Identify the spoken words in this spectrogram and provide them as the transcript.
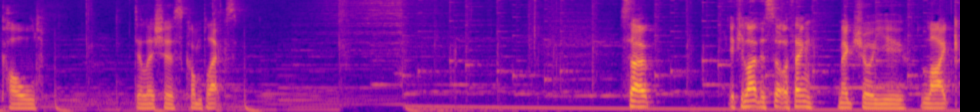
cold, delicious, complex. So if you like this sort of thing, make sure you like,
